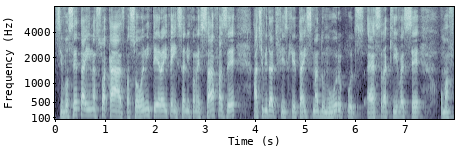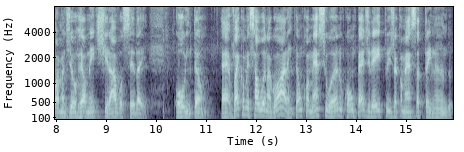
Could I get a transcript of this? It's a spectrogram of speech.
se você está aí na sua casa, passou o ano inteiro aí pensando em começar a fazer atividade física e está em cima do muro, putz, essa daqui vai ser uma forma de eu realmente tirar você daí. Ou então, é, vai começar o ano agora, então comece o ano com o pé direito e já começa treinando.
